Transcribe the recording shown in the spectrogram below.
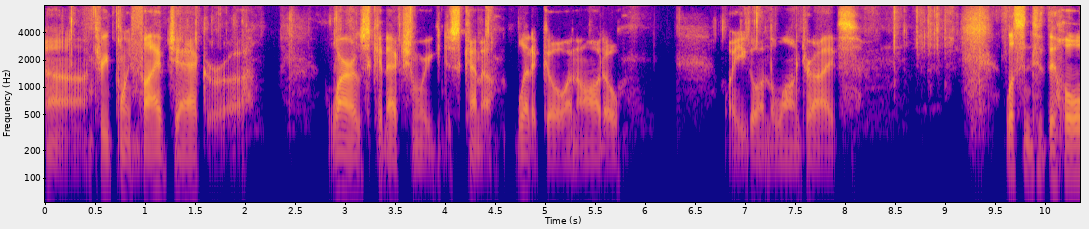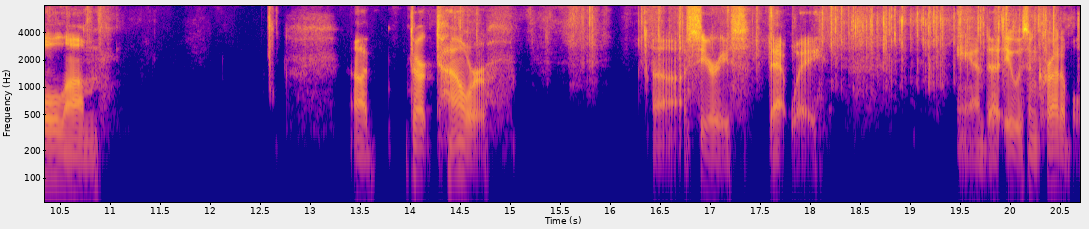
uh, 3.5 jack or a wireless connection where you can just kind of let it go on auto while you go on the long drives. Listen to the whole um, uh, Dark Tower uh, series that way, and uh, it was incredible.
